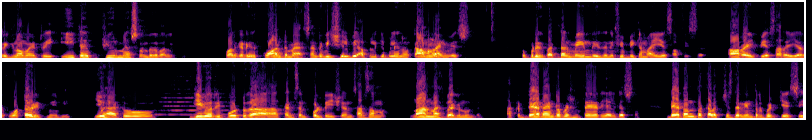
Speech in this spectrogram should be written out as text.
ట్రిగ్నోమెట్రీ ఈ టైప్ ప్యూర్ మ్యాథ్స్ ఉండదు వాళ్ళకి. వాళ్ళకి అడిగేది క్వాంట్ మ్యాథ్స్ అంటే which will be applicable in common language ఇప్పుడు ఇది పెట్టడానికి main reason if you become IAS officer or IPS or IRS whatever it may be you have to give your report to the concern politicians or some non maths background ఉంటుంది. అక్కడ డేటా ఇంటర్ప్రిటేషన్ తయారు చేయాలి కదా సార్. డేటా అంతా కలెక్ట్ చేసి దాన్ని ఇంటర్ప్రిట్ చేసి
